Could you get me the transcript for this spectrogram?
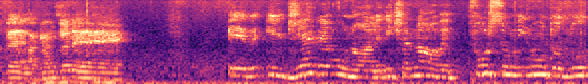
vabbè, la canzone... Per il GR1 alle 19, forse un minuto o due.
